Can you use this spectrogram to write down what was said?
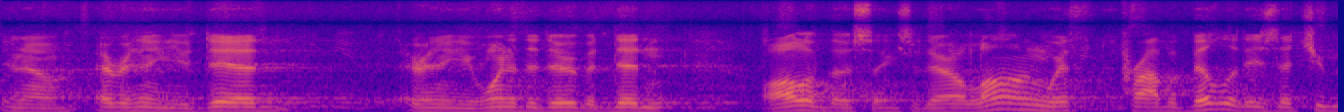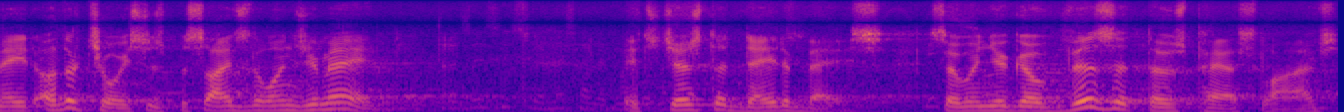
you know, everything you did, everything you wanted to do but didn't, all of those things are there, along with probabilities that you made other choices besides the ones you made. It's just a database. So when you go visit those past lives,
